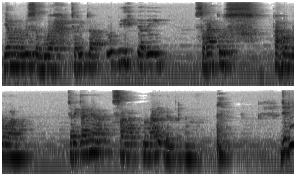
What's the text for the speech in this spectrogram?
yang menulis sebuah cerita lebih dari 100 tahun yang lalu. Ceritanya sangat menarik dan terkenal. Jadi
